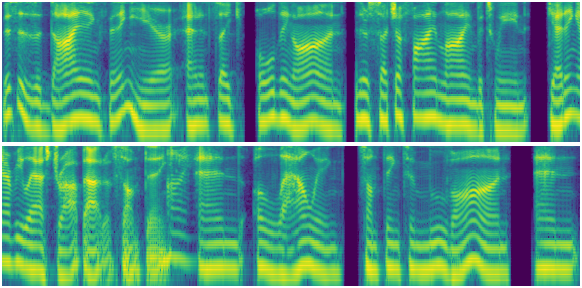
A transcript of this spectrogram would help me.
this is a dying thing here. And it's like holding on. There's such a fine line between getting every last drop out of something oh, yeah. and allowing something to move on and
